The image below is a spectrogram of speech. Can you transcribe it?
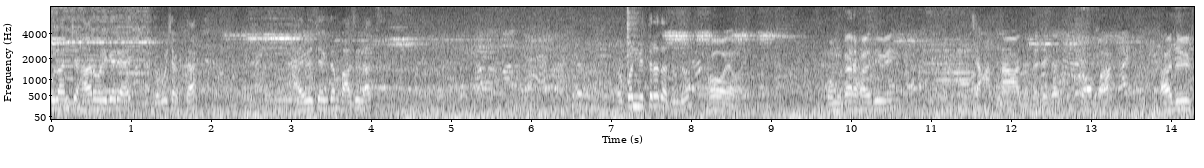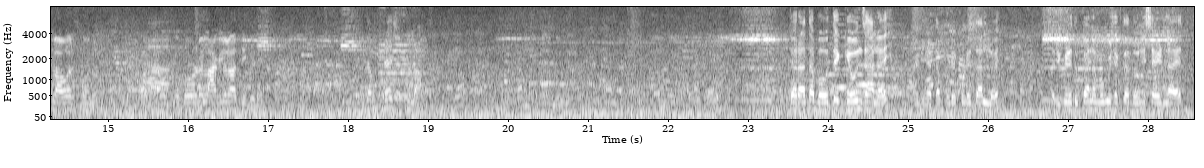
फुलांचे हार वगैरे आहेत बघू शकता. हायवेच्या एकदम बाजूलाच. तो पण मित्रच आहे तुझं हो हो ओमकार हळदिवे. नाव आहे त्याचं त्याच्यात शॉप आहे हळदिवी फ्लावर्स म्हणून. बोर्ड लागलेला आहे तिकडे. एकदम फ्रेश फुला. तर आता बहुतेक घेऊन झालंय. आणि आता पुढे पुढे चाललोय. तर इकडे दुकानं बघू शकता दोन्ही साईडला आहेत.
